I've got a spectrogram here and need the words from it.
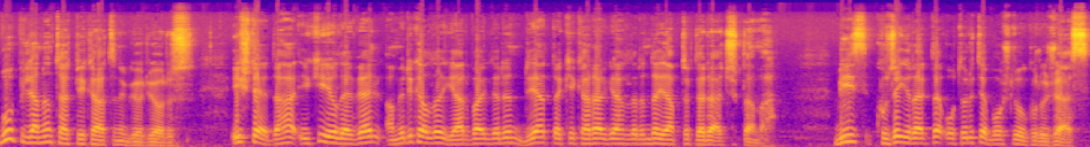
Bu planın tatbikatını görüyoruz. İşte daha iki yıl evvel Amerikalı yarbayların Riyad'daki karargahlarında yaptıkları açıklama. Biz Kuzey Irak'ta otorite boşluğu kuracağız.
